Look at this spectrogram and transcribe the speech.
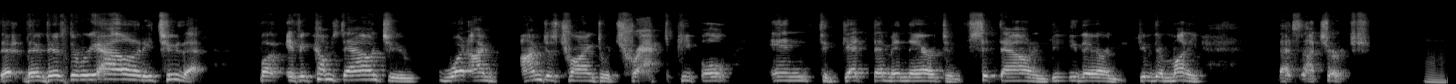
that, there, there's the reality to that. But if it comes down to what I'm, I'm just trying to attract people in to get them in there to sit down and be there and give their money. That's not church. Mm.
